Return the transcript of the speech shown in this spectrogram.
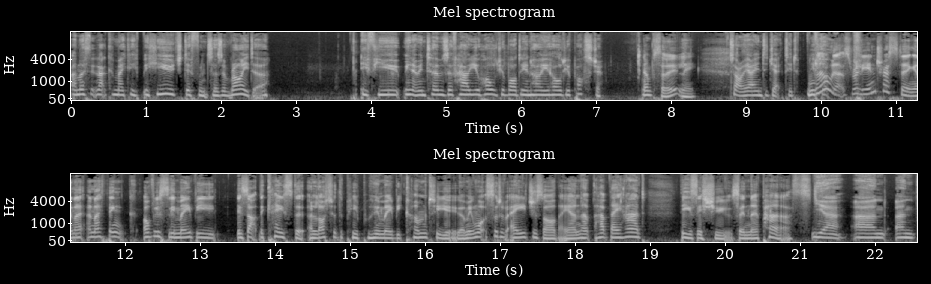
and I think that can make a, a huge difference as a rider. If you you know in terms of how you hold your body and how you hold your posture. absolutely Sorry, I interjected. No, that's really interesting, and I and I think obviously maybe is that the case that a lot of the people who maybe come to you. I mean, what sort of ages are they, and have, have they had these issues in their past? Yeah, and and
